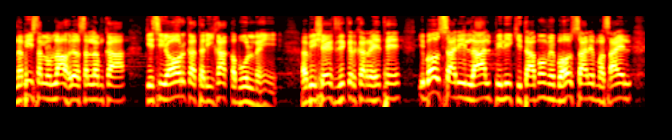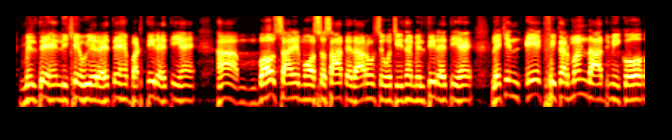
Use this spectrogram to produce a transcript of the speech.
نبی صلی اللہ علیہ وسلم کا۔ کسی اور کا طریقہ قبول نہیں۔ ابھی شیخ ذکر کر رہے تھے کہ بہت ساری لال پیلی کتابوں میں بہت سارے مسائل ملتے ہیں، لکھے ہوئے رہتے ہیں، بڑھتی رہتی ہیں۔ ہاں بہت سارے مؤسسات اداروں سے وہ چیزیں ملتی رہتی ہیں۔ لیکن ایک فکر مند آدمی کو،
